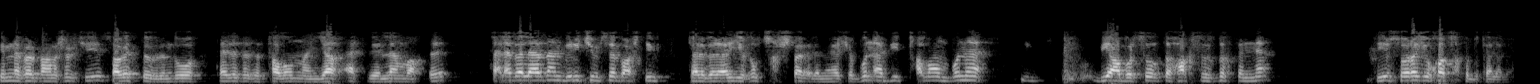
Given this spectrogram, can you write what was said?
Bir nəfər danışır ki, Sovet dövründə o təzə-təzə talonla yağ, ət verilən vaxtı tələbələrdən biri kimsə başlayıb tələbələri yığıb çıxışlar eləməyə ki, bu nədir, talon, bu nə biabırsılıqdır, haqsızlıqdır, nə? Deyir, sonra yoxa çıxdı bu tələbə.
